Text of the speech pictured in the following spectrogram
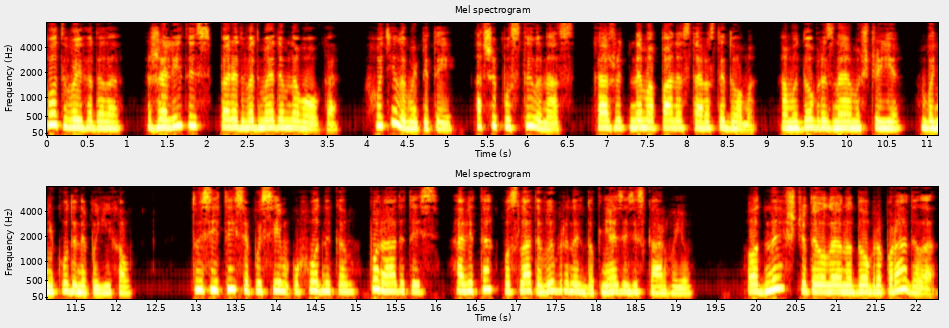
От вигадала жалітись перед ведмедем на вовка. Хотіли ми піти, а чи пустили нас? Кажуть, нема пана старости дома, а ми добре знаємо, що є, бо нікуди не поїхав то зійтися по всім уходникам, порадитись, а відтак послати вибраних до князя зі скаргою. Одне, що ти, Олено, добре порадила,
